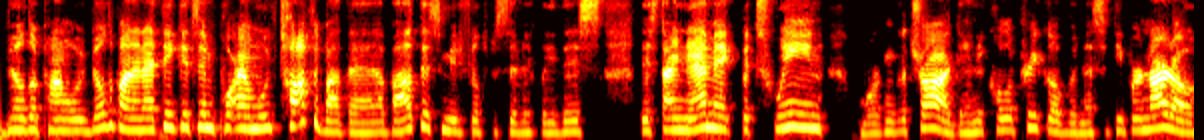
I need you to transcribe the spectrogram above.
build upon what we build upon. And I think it's important. we've talked about that, about this midfield specifically, this this dynamic between Morgan Gautrat, Dani Colaprico, Vanessa DiBernardo.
